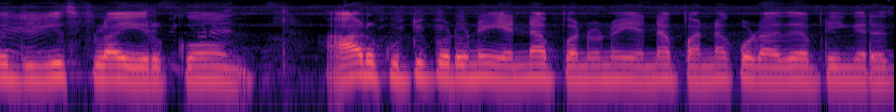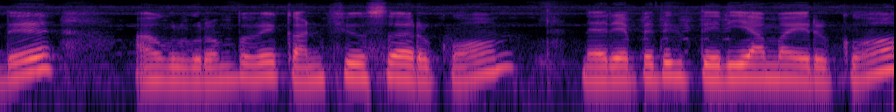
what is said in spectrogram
கொஞ்சம் யூஸ்ஃபுல்லாக இருக்கும். ஆடு குட்டி போடணும் என்ன பண்ணணும் என்ன பண்ணக்கூடாது அப்படிங்கிறது அவங்களுக்கு ரொம்பவே கன்ஃபியூஸாக இருக்கும். நிறைய பேர்த்துக்கு தெரியாமல் இருக்கும்.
